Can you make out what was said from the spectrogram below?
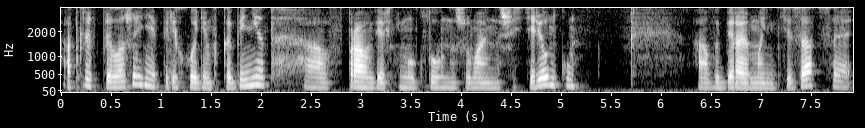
Открыв приложение, переходим в кабинет. А, в правом верхнем углу нажимаем на шестеренку, а, выбираем монетизация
